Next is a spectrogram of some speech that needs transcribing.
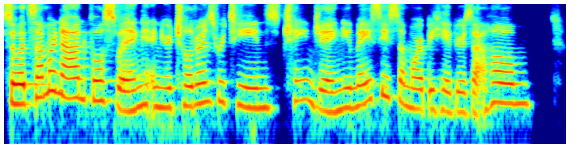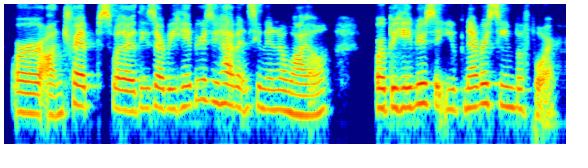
So it's summer now in full swing and your children's routines changing. You may see some more behaviors at home or on trips, whether these are behaviors you haven't seen in a while or behaviors that you've never seen before.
